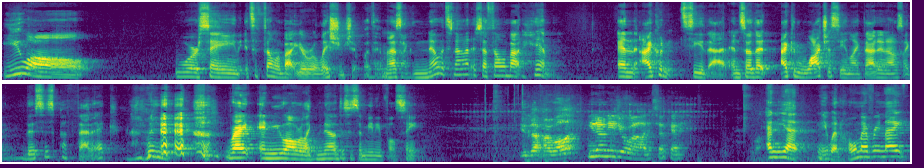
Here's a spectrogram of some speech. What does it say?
you all were saying it's a film about your relationship with him. And I was like, no, it's not. It's a film about him. And I couldn't see that. And so that I could watch a scene like that and I was like, this is pathetic. right? And you all were like, no, this is a meaningful scene. You got my wallet? You don't need your wallet. It's okay. And yet, you went home every night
